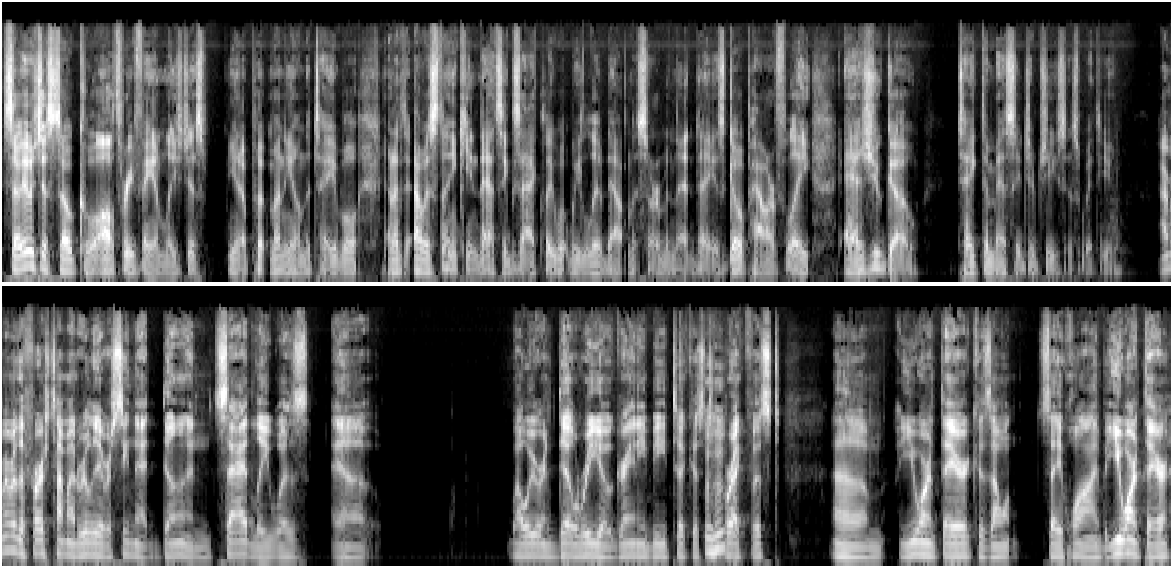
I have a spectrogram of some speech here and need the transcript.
so it was just so cool all three families just you know put money on the table and I, th- I was thinking that's exactly what we lived out in the sermon that day is go powerfully as you go take the message of Jesus with you I remember the first time I'd really ever seen that done sadly was uh, while we were in Del Rio Granny B took us mm-hmm. to breakfast um, you weren't there because I won't say why, but you weren't there.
